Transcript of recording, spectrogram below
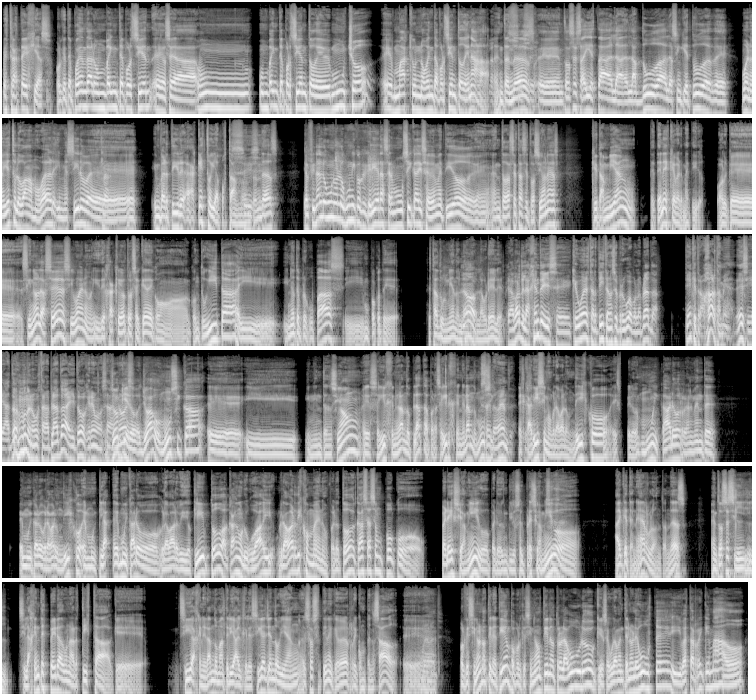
estrategias, porque te pueden dar un 20%, eh, o sea, un, un 20% de mucho eh, más que un 90% de nada, Claro. ¿entendés? Sí, sí. Eh, entonces ahí está la- las dudas, las inquietudes de, bueno, y esto lo van a mover y me sirve Claro. eh, invertir, ¿a qué estoy apostando? Sí. ¿Entendés? Y al final uno lo único que quería era hacer música y se ve metido en, en todas estas situaciones que también te tenés que ver metido. Porque si no lo haces y bueno, y dejas que otro se quede con, con tu guita y, y no te preocupás y un poco te, te estás durmiendo en la- No. laureles. Pero aparte la gente dice, qué bueno este artista, no se preocupa por la plata. Tienes que trabajar también. Es decir, a todo el mundo nos gusta la plata y todos queremos. o sea, yo no quiero, yo hago música eh, y, y mi intención es seguir generando plata para seguir generando música. Exactamente. Es Sí, sí. carísimo grabar un disco, es, pero es muy caro, realmente. Es muy caro grabar un disco, es muy, es muy caro grabar videoclip. Todo acá en Uruguay, grabar discos menos, pero todo acá se hace un poco precio amigo, pero incluso el precio amigo hay que tenerlo, ¿entendés? Entonces, si, si la gente espera de un artista que siga generando material, que le siga yendo bien, eso se tiene que ver recompensado. Eh, porque si no, no tiene tiempo, porque si no, tiene otro laburo que seguramente no le guste y va a estar requemado.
